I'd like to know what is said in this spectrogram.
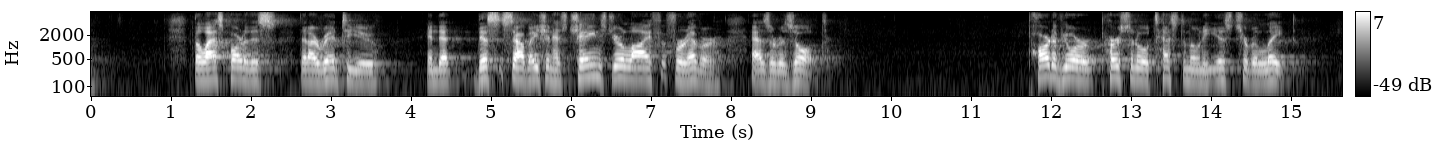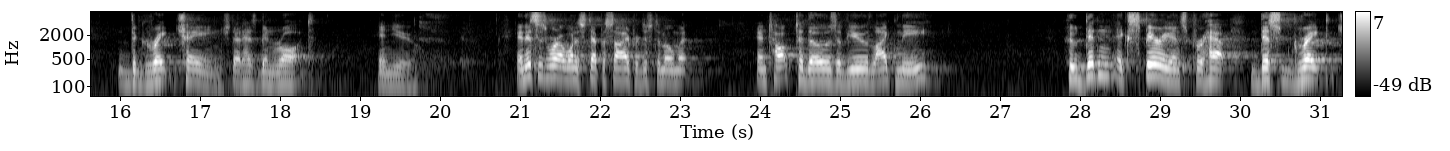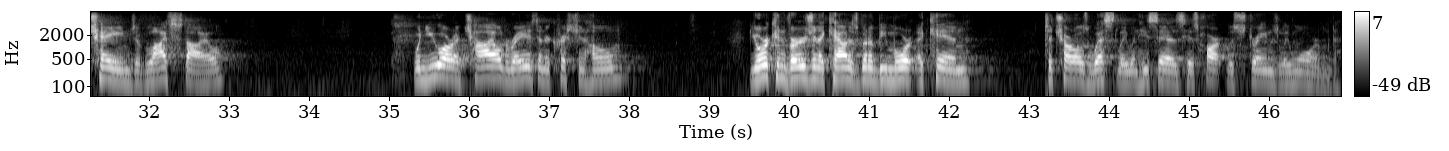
The last part of this that I read to you, and that this salvation has changed your life forever as a result part of your personal testimony is to relate the great change that has been wrought in you. And this is where I want to step aside for just a moment and talk to those of you like me who didn't experience perhaps this great change of lifestyle. When you are a child raised in a Christian home, your conversion account is going to be more akin to Charles Wesley when he says his heart was strangely warmed.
